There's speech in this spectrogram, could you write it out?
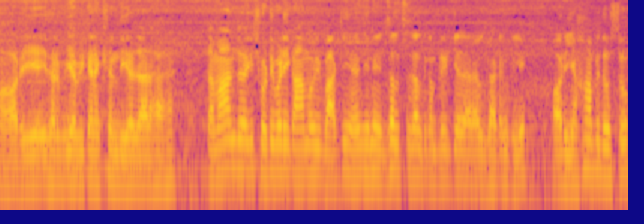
और ये इधर भी अभी कनेक्शन दिया जा रहा है। तमाम जो है कि छोटी बड़ी काम अभी बाकी हैं, जिन्हें जल्द से जल्द कंप्लीट किया जा रहा है उद्घाटन के लिए। और यहाँ पे दोस्तों,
